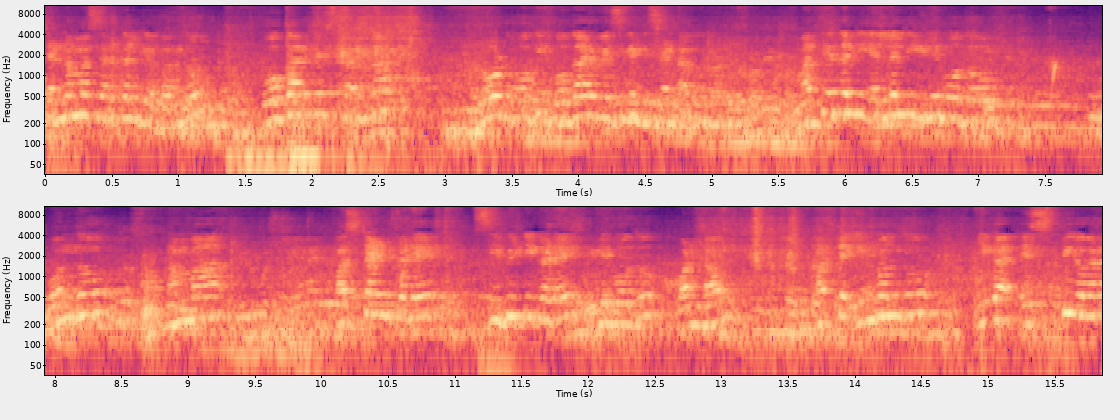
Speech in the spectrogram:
ಚೆನ್ನಮ್ಮ ಸರ್ಕಲ್ಗೆ ಬಂದು ಹೋಗಾರ್ಗೆ ತನಕ ರೋಡ್ ಹೋಗಿ ಗೋಗಾರ್ವೇಸ್ಗೆ ಡಿಸೆಂಡ್ ಆಗುತ್ತೆ. ಮಧ್ಯದಲ್ಲಿ ಎಲ್ಲೆಲ್ಲಿ ಇಳಿಬೋದು? ಒಂದು ನಮ್ಮ ಬಸ್ ಸ್ಟ್ಯಾಂಡ್ ಕಡೆ ಸಿ ಬಿ ಟಿ ಕಡೆ ಇಳಿಬಹುದು ಒನ್ ಡೌನ್ ಮತ್ತೆ ಇನ್ನೊಂದು, ಈಗ ಎಸ್ ಪಿ ಅವರ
